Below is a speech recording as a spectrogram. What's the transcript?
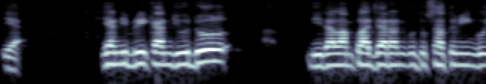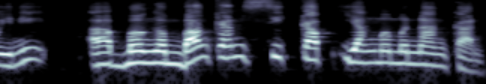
ya yang diberikan judul di dalam pelajaran untuk satu minggu ini uh, mengembangkan sikap yang memenangkan.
